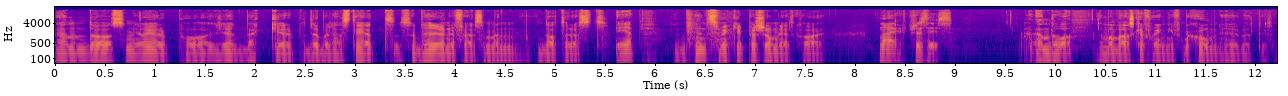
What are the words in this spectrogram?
ändå som jag gör på ljudböcker på dubbelhastighet. Så blir det ungefär som en datorröst. Japp. Det blir inte så mycket personlighet kvar. Nej, precis. Ändå. Om man bara ska få in information i huvudet. Liksom.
